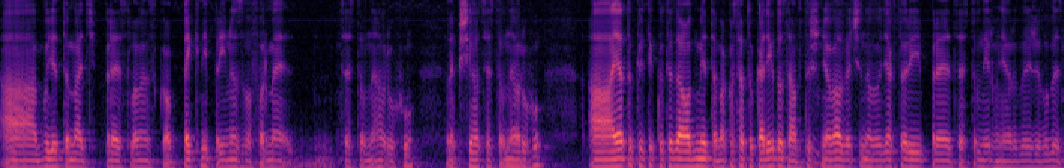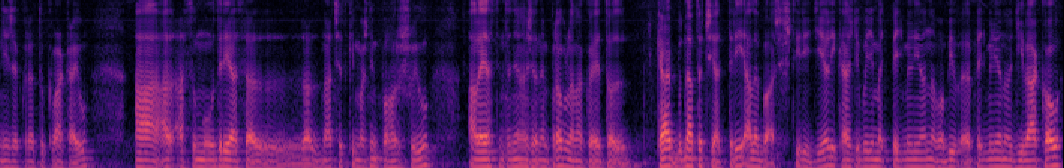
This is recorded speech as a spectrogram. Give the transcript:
a bude to mať pre Slovensko pekný prínos vo forme cestovného ruchu, lepšieho cestovného ruchu. A ja tú kritiku teda odmietam, ako sa tu kadekto zavzdušňoval, väčšinou ľudia, ktorí pre cestovný ruch neurobili, že vôbec nič, akorát tu kvákajú a, a, a sú múdri a sa za, na všetkým možným pohoršujú. Ale ja s týmto nemám žiaden problém, ako je to natočia 3 alebo až 4 diely, každý bude mať 5 miliónov, 5 miliónov divákov.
